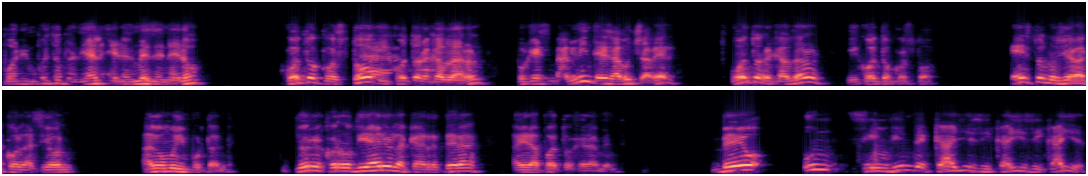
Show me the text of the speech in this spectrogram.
por impuesto predial en el mes de enero? ¿Cuánto costó y cuánto recaudaron? Porque a mí me interesa mucho saber cuánto recaudaron y cuánto costó. Esto nos lleva a colación algo muy importante. Yo recorro diario la carretera a Irapuato, generalmente. Veo un sinfín de calles y calles y calles.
